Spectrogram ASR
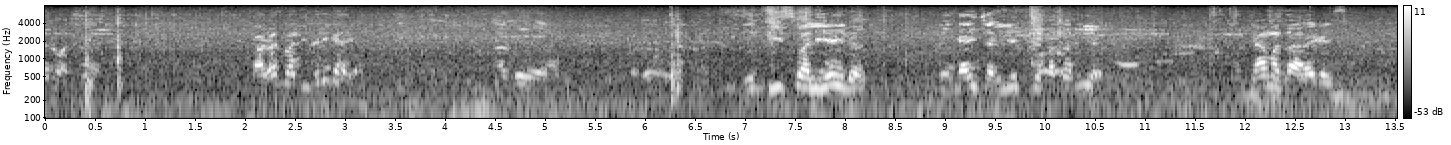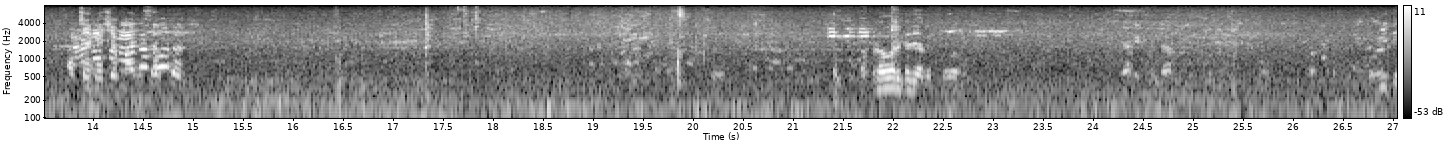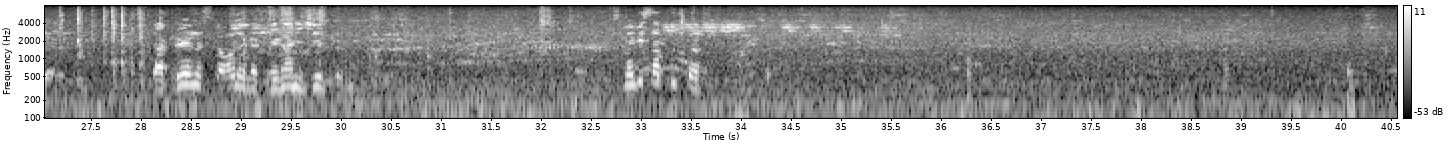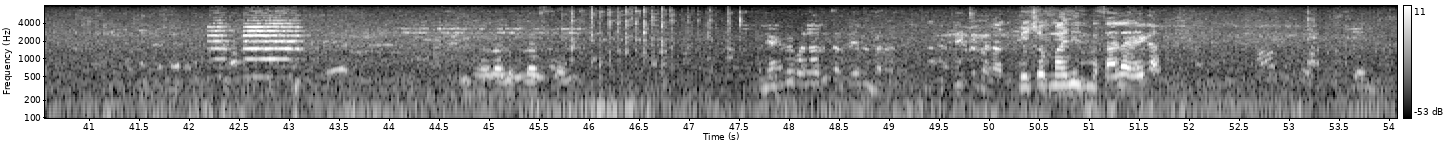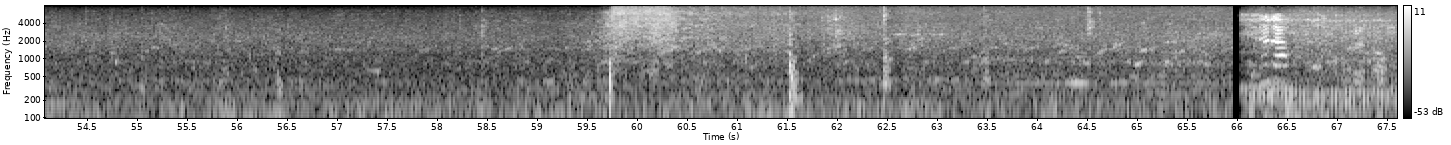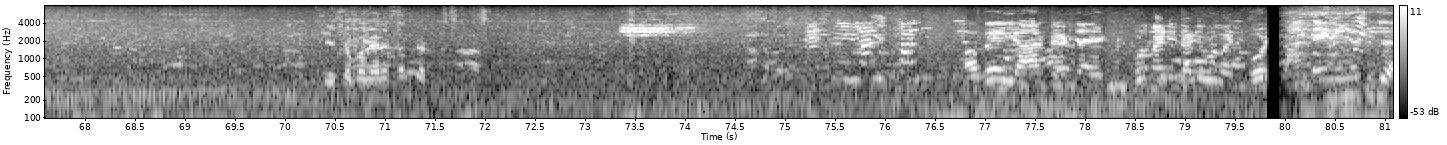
डलवाना है कागज़ वाली इधर ही ये बीस वाली है इधर। महँगाई चल रही है पता नहीं है। क्या मज़ा आएगा इसमें अच्छा कैसे पानी सब कर? कपड़ा जा लगता है अभी दे। ट्रेन स्टॉल है ट्रेगा नीचे इसमें भी सब कुछ कर प्लेट में बना दूँ प्लेट में बना दूँ। केचप माइनीज मसाला हैगा? केचप वगैरह सब कर। अबे यार, बैठ जा एक मिनट। छोड़ मैं नहीं, जाके बोल मैं और जानता ही नहीं है तुझे।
